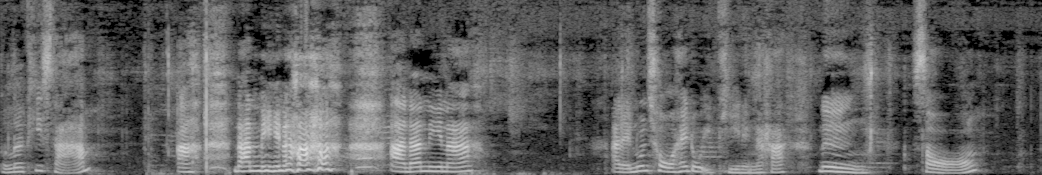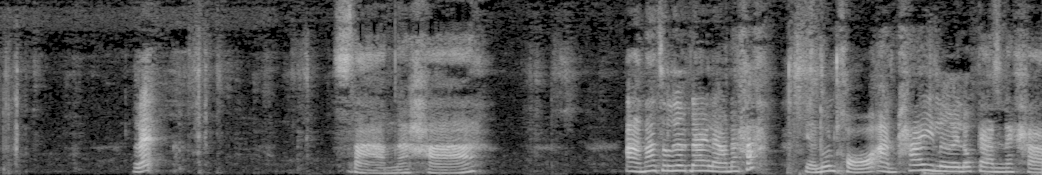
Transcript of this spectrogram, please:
ตัวเลือกที่สามอะด้านนี้นะคะ อะด้านนี้นะอะเดี๋ยวนุ่นโชว์ให้ดูอีกทีหนึ่งนะคะหนึ่งสองและสามนะคะ อ่าน่าจะเลือกได้แล้วนะคะ เดี๋ยวนุ่นขออ่านไพ่เลยแล้วกันนะคะ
